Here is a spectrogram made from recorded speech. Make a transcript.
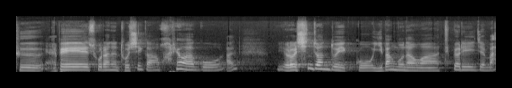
그 에베소라는 도시가 화려하고 여러 신전도 있고 이방 문화와 특별히 이제 막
